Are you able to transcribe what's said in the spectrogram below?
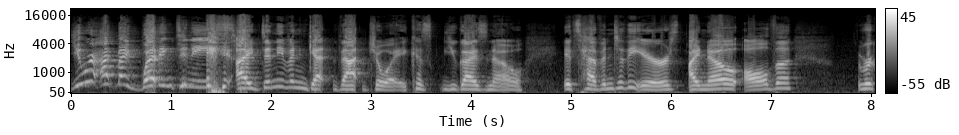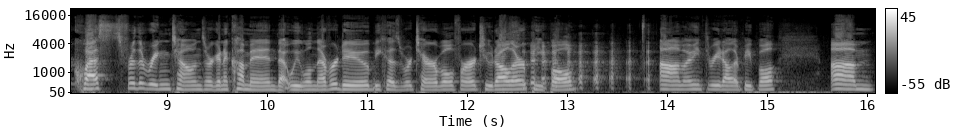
you were at my wedding, Denise. I didn't even get that joy because you guys know it's heaven to the ears. I know all the requests for the ringtones are going to come in that we will never do because we're terrible for our two dollar people. um, I mean three dollar people. Um,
